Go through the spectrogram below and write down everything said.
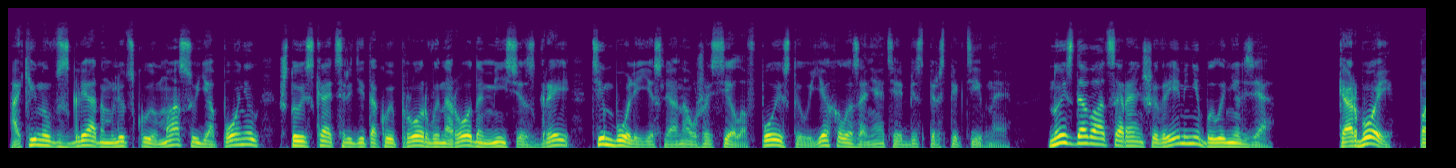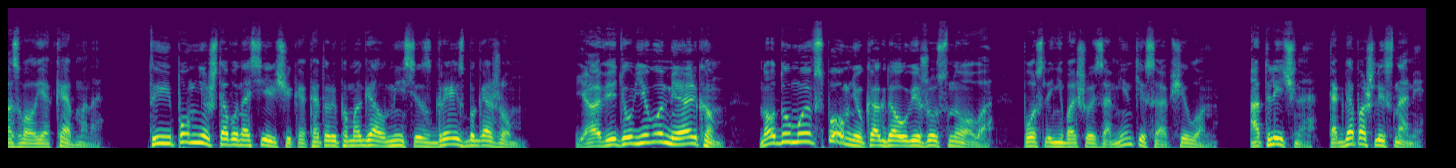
Окинув взглядом людскую массу, я понял, что искать среди такой прорвы народа миссис Грей, тем более если она уже села в поезд и уехала, занятие бесперспективное. Но и сдаваться раньше времени было нельзя. «Карбой!» — позвал я Кэбмана. «Ты помнишь того носильщика, который помогал миссис Грей с багажом?» «Я видел его мельком, но, думаю, вспомню, когда увижу снова», — после небольшой заминки сообщил он. «Отлично, тогда пошли с нами.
